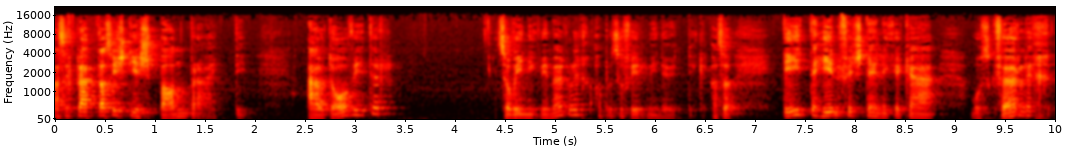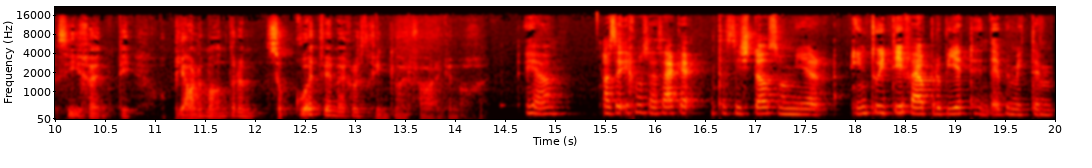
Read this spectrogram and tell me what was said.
Also ich glaube, das ist die Spannbreite. Auch da wieder so wenig wie möglich, aber so viel wie nötig. Also dort Hilfestellungen geben, wo es gefährlich sein könnte und bei allem anderen so gut wie möglich Kindererfahrungen machen. Ja, also ich muss auch sagen, das ist das, was wir intuitiv auch probiert haben, eben mit dem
